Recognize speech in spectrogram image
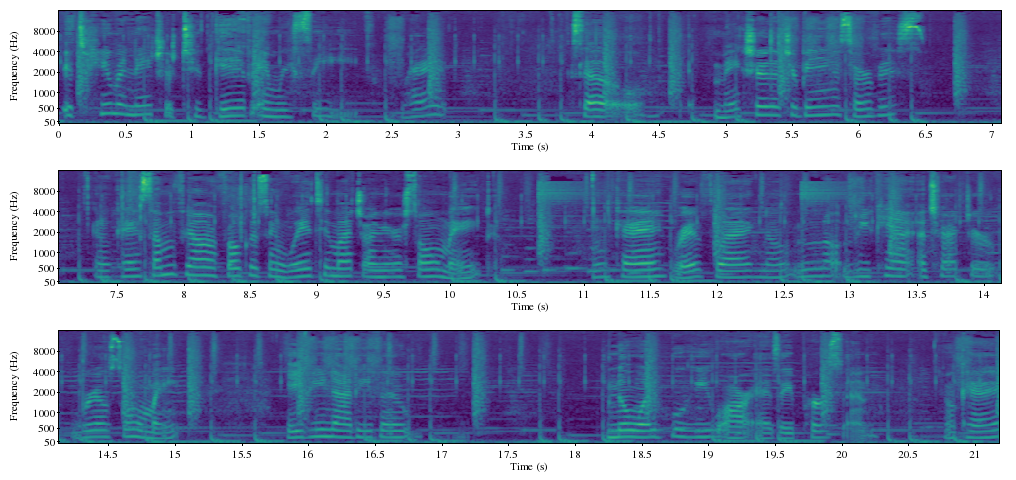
it's human nature to give and receive, right? So make sure that you're being a service. Okay, some of y'all are focusing way too much on your soulmate. Okay, red flag. No, no, you can't attract your real soulmate if you're not even knowing who you are as a person okay?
